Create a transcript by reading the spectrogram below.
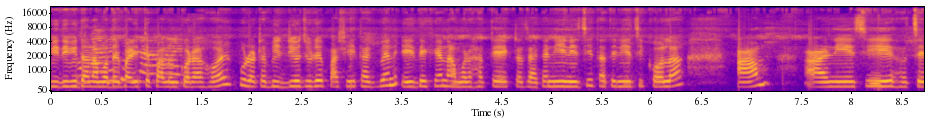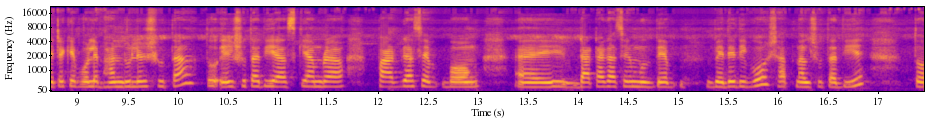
বিধিবিধান আমাদের বাড়িতে পালন করা হয়, পুরোটা ভিডিও জুড়ে পাশেই থাকবেন। এই দেখেন, আমার হাতে একটা জায়গা নিয়ে নিয়েছি, তাতে নিয়েছি কলা, আম আর নিয়েছি হচ্ছে এটাকে বলে ভান্ডুলের সুতা। তো এই সুতা দিয়ে আজকে আমরা পাট গাছ এবং এই ডাটা গাছের মধ্যে বেঁধে দিব সাতনাল সুতা দিয়ে। তো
